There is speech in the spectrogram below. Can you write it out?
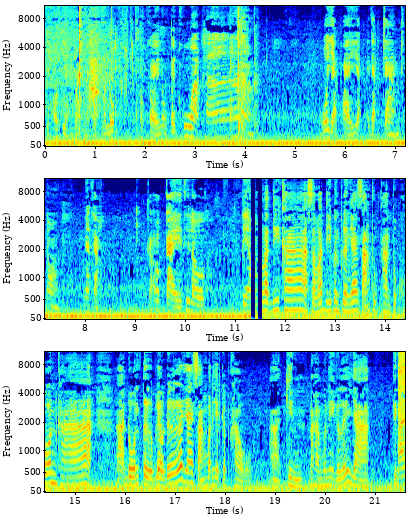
ที่เขาเตรียมไว้นะคะมาลงเอาไก่ลงไปคั่วค่ะ โอ้อยากไออยากอยากจามพี่น้องเนี่ยค่ะ ก็เอาไก่ที่เราเตรียมสวัสดีค่ะ สวัสดีเพื่อนเพื่อนๆย่ายสังทุกท่านทุกคนค่ะอ่าโดนเติบแล้วเด้อย่ายสังบริเหตุกับเขาอ่ากินนะคะมื้อนี้ก็เลยอยากกินไอ้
